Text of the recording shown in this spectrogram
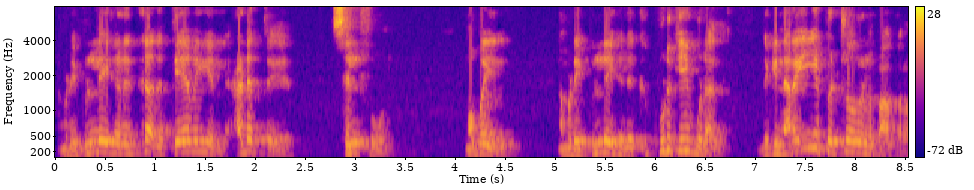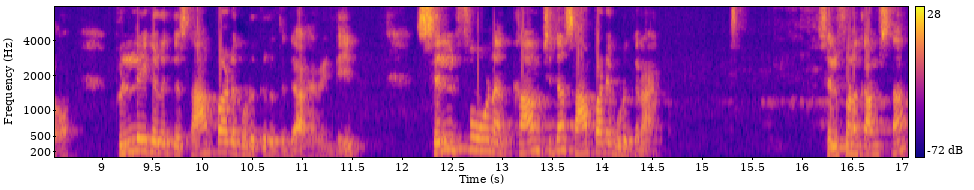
நம்முடைய பிள்ளைகளுக்கு அது தேவையே இல்லை. அடுத்து செல்ஃபோன் மொபைல் நம்முடைய பிள்ளைகளுக்கு கொடுக்கவே கூடாது. இன்னைக்கு நிறைய பெற்றோர்களை பார்க்குறோம். பிள்ளைகளுக்கு சாப்பாடு கொடுக்கறதுக்காக வேண்டி செல்ஃபோனை காமிச்சு தான் சாப்பாடே கொடுக்குறாங்க. செல்ஃபோனை காமிச்சு தான்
